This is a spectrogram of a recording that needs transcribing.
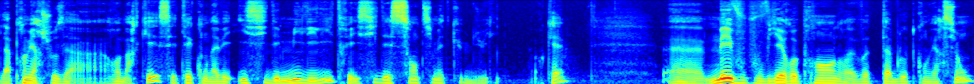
la première chose à remarquer, c'était qu'on avait ici des millilitres et ici des centimètres cubes d'huile. ok? Euh, mais vous pouviez reprendre votre tableau de conversion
